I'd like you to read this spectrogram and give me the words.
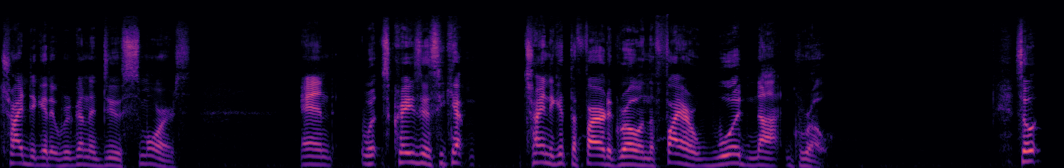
tried to get it, we are going to do s'mores. And what's crazy is he kept trying to get the fire to grow, and the fire would not grow. So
